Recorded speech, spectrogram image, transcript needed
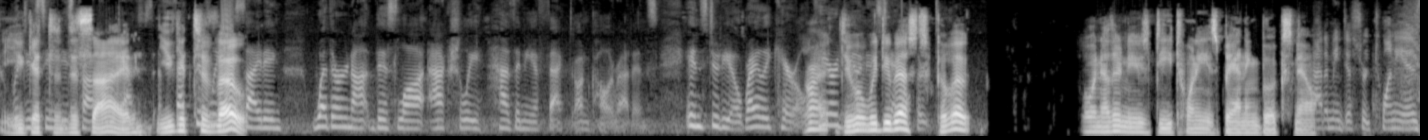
you get to decide. You get to vote. deciding whether or not this law actually has any effect on Coloradans. In studio, Riley Carroll. All right, do what we do best. 13. Go vote. Well, in other news, D20 is banning books now. Academy District 20 is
